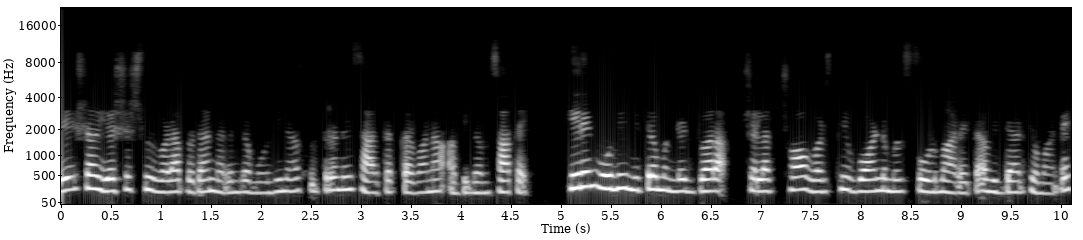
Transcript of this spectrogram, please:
દેશના યશસ્વી વડાપ્રધાન નરેન્દ્ર મોદીના સૂત્રને સાર્થક કરવાના અભિગમ સાથે હિરેન મોદી મિત્ર મંડળ દ્વારા છેલ્લા છ વર્ષથી વોર્ડ નંબર સોળમાં રહેતા વિદ્યાર્થીઓ માટે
